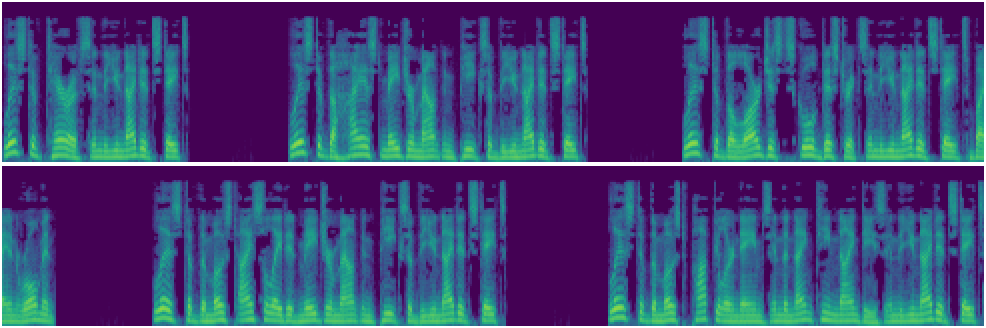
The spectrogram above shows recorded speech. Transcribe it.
List of tariffs in the United States List of the highest major mountain peaks of the United States. List of the largest school districts in the United States by enrollment. List of the most isolated major mountain peaks of the United States. List of the most popular names in the 1990s in the United States.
